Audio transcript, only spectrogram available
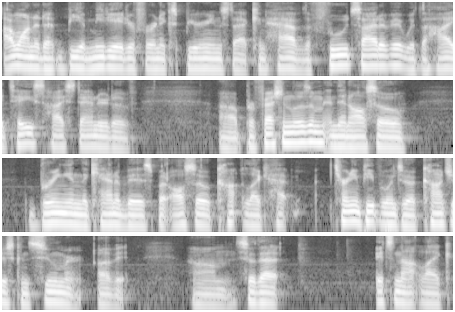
I wanted to be a mediator for an experience that can have the food side of it with the high taste, high standard of uh, professionalism, and then also bring in the cannabis, but also con- like ha- turning people into a conscious consumer of it, um, so that it's not like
